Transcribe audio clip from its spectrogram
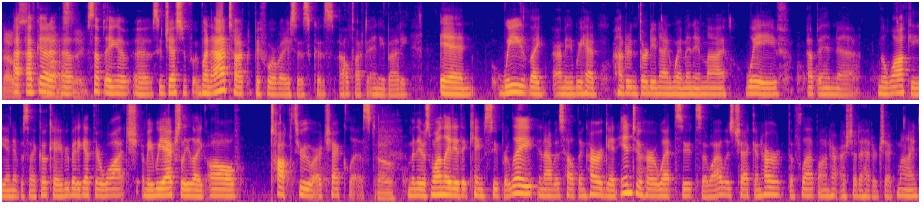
That I, was I've got a, a something a, a suggestion for when I talked before races because I'll talk to anybody, and we like I mean we had 139 women in my wave up in uh, Milwaukee, and it was like okay everybody got their watch. I mean we actually like all talked through our checklist. Oh. I mean, there's one lady that came super late, and I was helping her get into her wetsuit, so I was checking her the flap on her. I should have had her check mine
